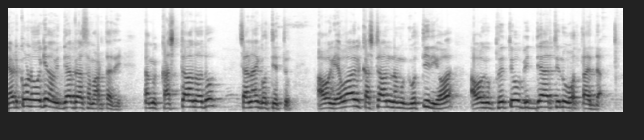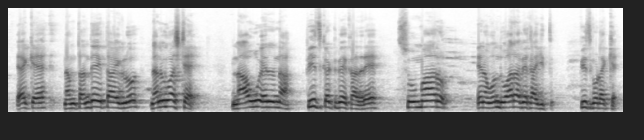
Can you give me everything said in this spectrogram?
ನಡ್ಕೊಂಡು ಹೋಗಿ ನಾವು ವಿದ್ಯಾಭ್ಯಾಸ ಮಾಡ್ತಾಯಿದ್ವಿ ನಮಗೆ ಕಷ್ಟ ಅನ್ನೋದು ಚೆನ್ನಾಗಿ ಗೊತ್ತಿತ್ತು. ಅವಾಗ ಯಾವಾಗ ಕಷ್ಟ ಅಂತ ನಮಗೆ ಗೊತ್ತಿದೆಯೋ ಅವಾಗ ಪ್ರತಿಯೊಬ್ಬ ವಿದ್ಯಾರ್ಥಿನೂ ಓದ್ತಾ ಇದ್ದ. ಯಾಕೆ? ನಮ್ಮ ತಂದೆ ತಾಯಿಗಳು ನನಗೂ ಅಷ್ಟೇ. ನಾವು ಏನನ್ನ ಫೀಸ್ ಕಟ್ಟಬೇಕಾದ್ರೆ ಸುಮಾರು ಏನೋ ಒಂದು ವಾರ ಬೇಕಾಗಿತ್ತು ಫೀಸ್ ಕೊಡೋಕ್ಕೆ.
